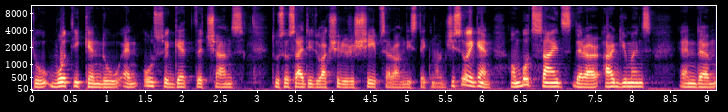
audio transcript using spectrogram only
to what it can do and also get the chance to society to actually reshape around this technology. So again on both sides there are arguments and um,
